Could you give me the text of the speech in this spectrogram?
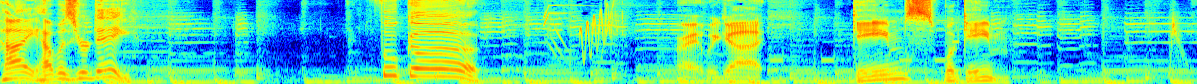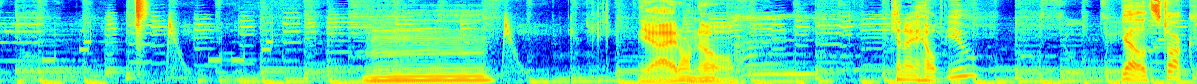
Hi, how was your day? Fuuka! All right, we got games. What game? Hmm. Yeah, I don't know. Can I help you? Yeah, let's talk.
